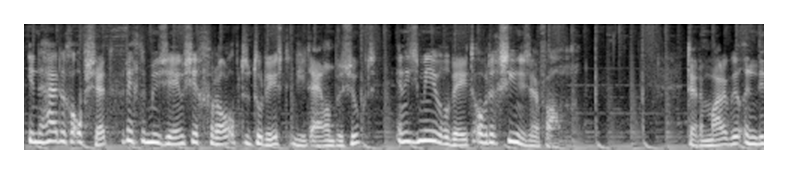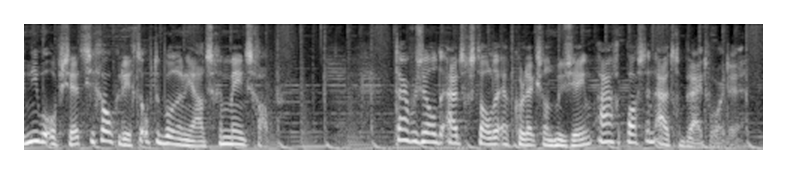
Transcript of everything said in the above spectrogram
In de huidige opzet richt het museum zich vooral op de toerist die het eiland bezoekt en iets meer wil weten over de geschiedenis ervan. Termar wil in de nieuwe opzet zich ook richten op de Bonaireaanse gemeenschap. Daarvoor zal de uitgestalde collectie van het museum aangepast en uitgebreid worden.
